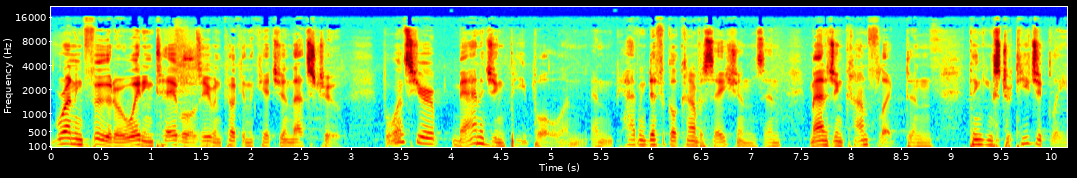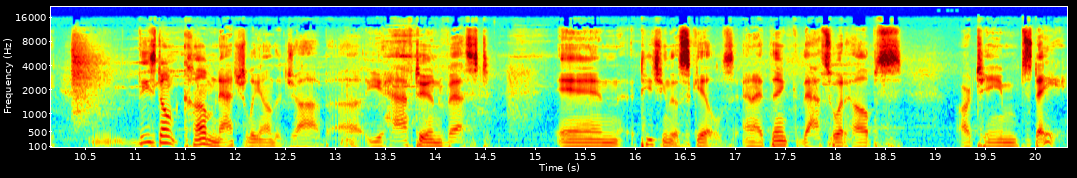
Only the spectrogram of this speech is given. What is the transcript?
running food or waiting tables or even cooking in the kitchen, that's true. But once you're managing people and, and having difficult conversations and managing conflict and thinking strategically, these don't come naturally on the job. Uh, you have to invest in teaching those skills, and I think that's what helps our team stay.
